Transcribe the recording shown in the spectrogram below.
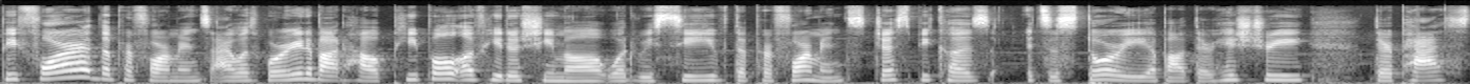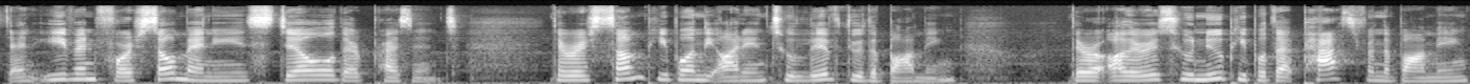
Before the performance, I was worried about how people of Hiroshima would receive the performance just because it's a story about their history, their past, and even for so many, still their present. There were some people in the audience who lived through the bombing. There were others who knew people that passed from the bombing,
